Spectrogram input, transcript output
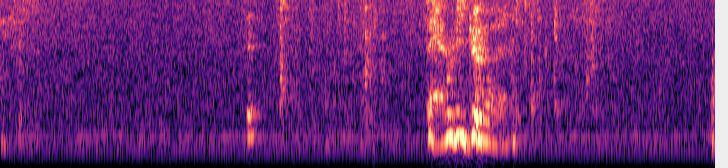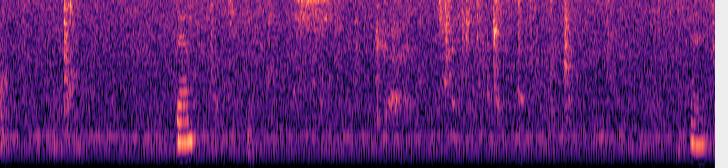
Nice. Sit. Very good. Good. And.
